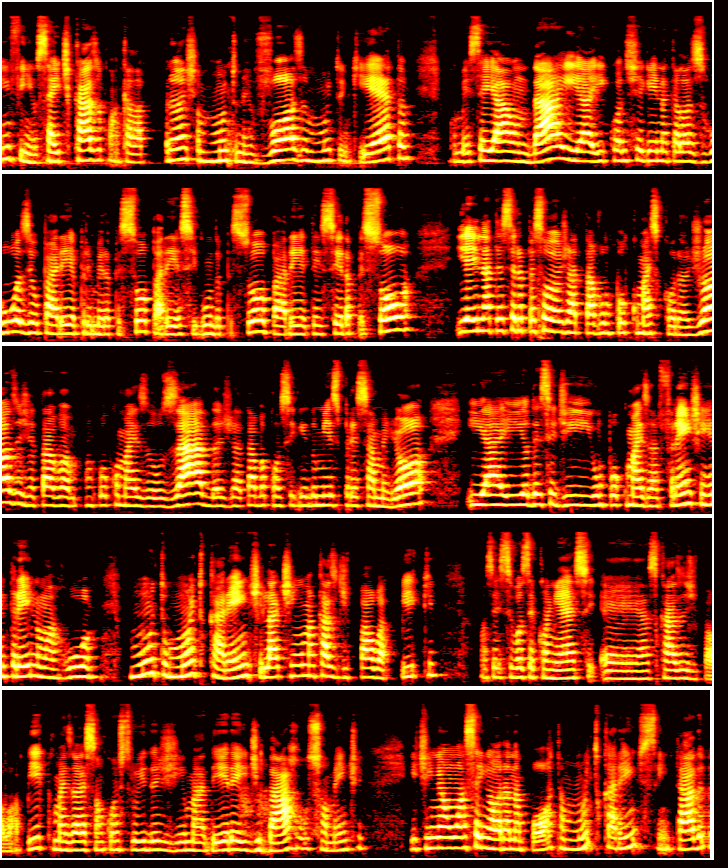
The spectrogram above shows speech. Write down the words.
Enfim, eu saí de casa com aquela prancha, muito nervosa, muito inquieta. Comecei a andar e aí, quando cheguei naquelas ruas, eu parei a primeira pessoa, parei a segunda pessoa, parei a terceira pessoa. E aí na terceira pessoa eu já estava um pouco mais corajosa, já estava um pouco mais ousada, já estava conseguindo me expressar melhor. E aí eu decidi ir um pouco mais à frente, entrei numa rua muito, muito carente. Lá tinha uma casa de pau a pique. Não sei se você conhece é, as casas de pau a pique, mas elas são construídas de madeira e de barro somente. E tinha uma senhora na porta, muito carente, sentada,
